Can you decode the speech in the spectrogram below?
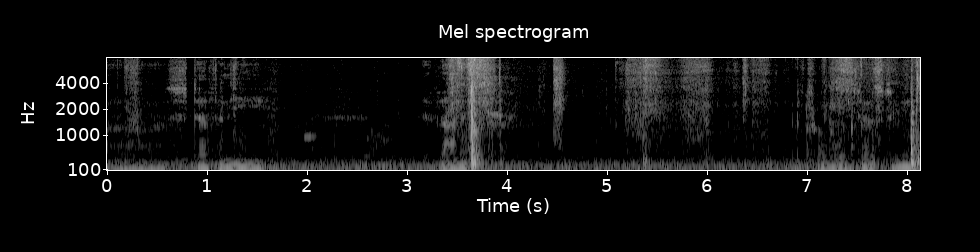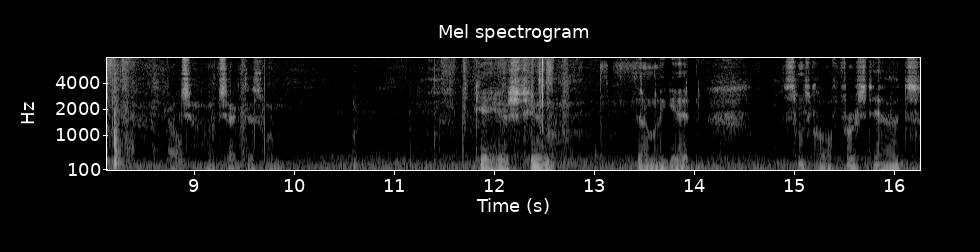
Uh, Stephanie Ivanek. Trouble with Destiny. Ch- I'll check this one. Okay, here's two that I'm gonna get. This one's called First Dads.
